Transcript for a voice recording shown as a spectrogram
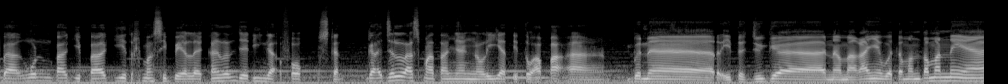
bangun pagi-pagi terus masih belek kan kan jadi nggak fokus kan. Nggak jelas matanya ngelihat itu apaan. Bener itu juga. Nah makanya buat teman-teman nih ya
